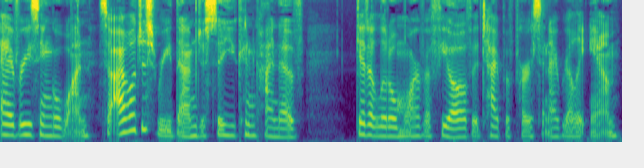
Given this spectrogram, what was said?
every single one. So I will just read them just so you can kind of get a little more of a feel of the type of person I really am.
